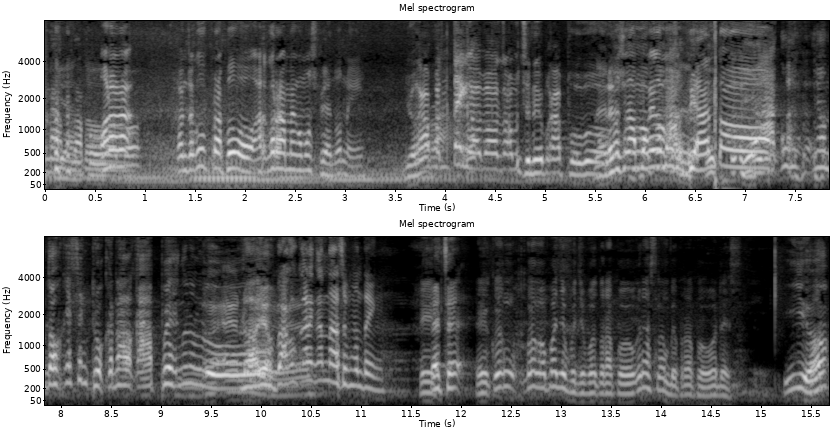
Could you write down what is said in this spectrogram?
nah. Prabowo. Ora ora kancaku Prabowo, aku ora ngomong Subianto nih. Ya ora penting kok kamu jenenge Prabowo. Lah, Terus ngomong ngomong Subianto. Ya aku nyontohke sing do kenal kabeh ngono lho. Lah ya aku kan kenal sing penting. Eh, eh kowe kowe ngapa nyebut-nyebut Prabowo kira seneng mbek Prabowo Des Iya.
